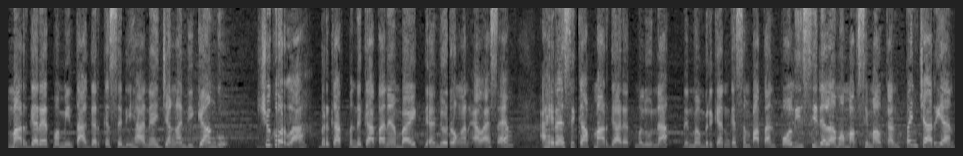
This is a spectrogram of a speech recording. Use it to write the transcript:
Margaret meminta agar kesedihannya jangan diganggu. Syukurlah, berkat pendekatan yang baik dan dorongan LSM, akhirnya sikap Margaret melunak dan memberikan kesempatan polisi dalam memaksimalkan pencarian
